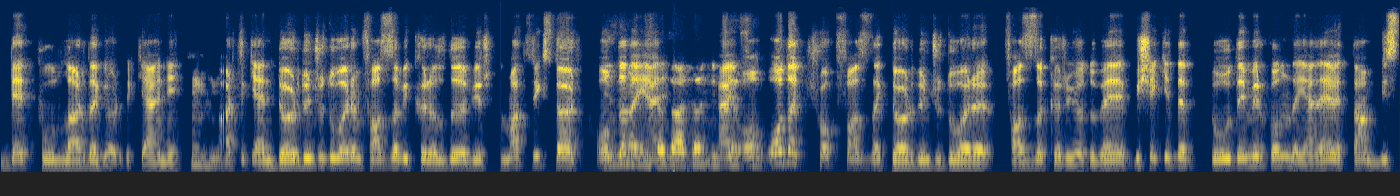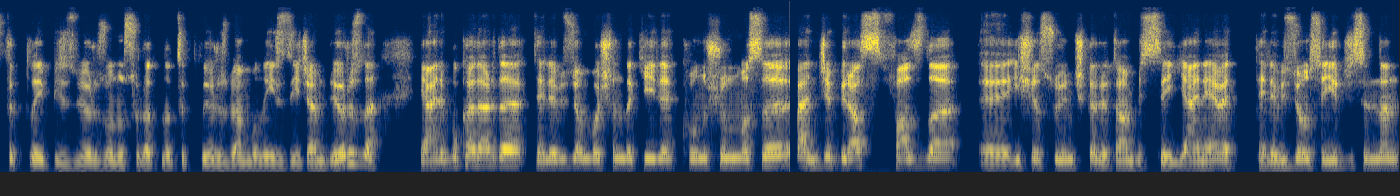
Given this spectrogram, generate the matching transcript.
Deadpool'larda gördük. Yani hı hı. artık yani dördüncü duvarın fazla bir kırıldığı bir Matrix 4. Onda da yani, zaten yani o, o da çok fazla dördüncü duvarı fazla kırıyordu ve bir şekilde Doğu Demirkol'un da yani evet tamam biz tıklayıp izliyoruz onun suratına tıklıyoruz ben bunu izleyeceğim diyoruz da yani bu kadar da televizyon başındakiyle konuşulması bence biraz fazla e, işin suyunu çıkarıyor. Tamam biz yani evet televizyon seyircisinden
